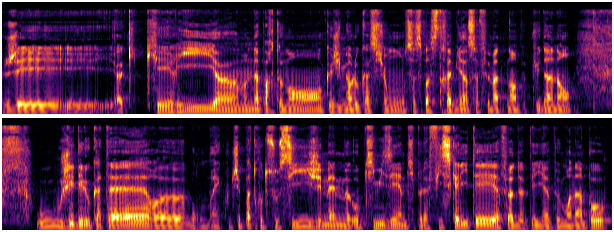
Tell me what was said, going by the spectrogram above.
j'ai acquéri un, appartement que j'ai mis en location. Ça se passe très bien. Ça fait maintenant un peu plus d'un an. Où j'ai des locataires. Euh, bon, bah écoute, j'ai pas trop de soucis. J'ai même optimisé un petit peu la fiscalité afin de payer un peu moins d'impôts.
